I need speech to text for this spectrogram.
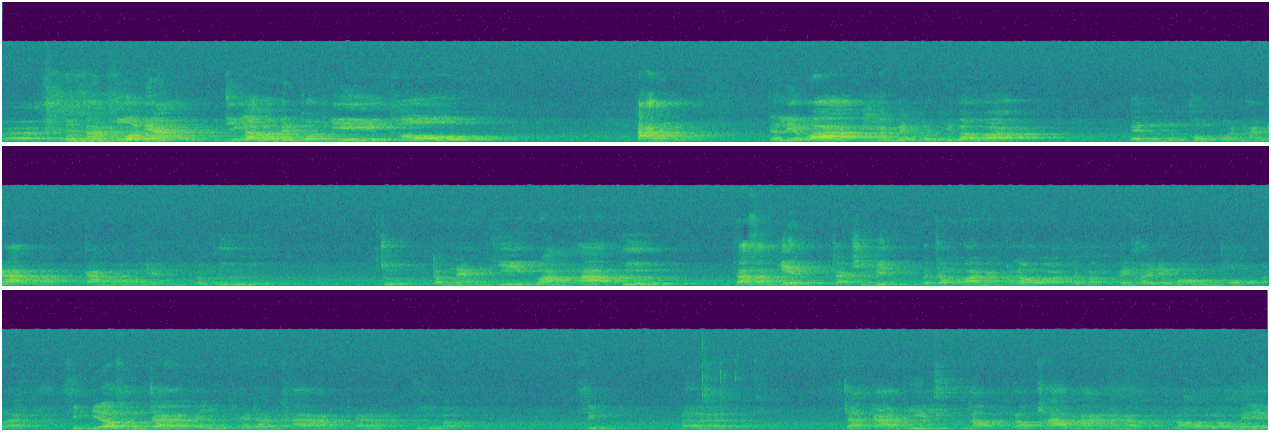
เอ่อส่วนสามส่วนเนี่ย จริงๆแล้วมันเป็นกฎที่เขาตั้ง จะเรียกว่ามันเป็นกฎที่แบบว่า เป็นส่งผลทางด้านแบบการมองเห็นก็คือ จุดตำแหน่งที่วางภาพคือถ้าสังเกตจากชีวิตประจำวันนะเราอาจจะแบบไม่ค่อยได้มองตรงเท่าไหร่ สิ่งที่เราสนใจอาจจะอยู่แค่ด้านข้างแค่นั้นคือแบบสิ่งจากการที่รับรับภาพมานะครับ เราเราไม่ได้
